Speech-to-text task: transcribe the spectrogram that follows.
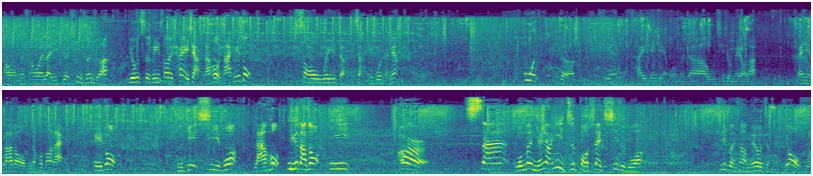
好，我们成为了一个幸存者。优次可以稍微开一下，然后拿黑洞，稍微的攒一波能量。我的天，差一点点，我们的武器就没有了。赶紧拉到我们的后方来，黑洞，直接吸一波，然后一个大招，一、二。三，我们能量一直保持在七十多，基本上没有怎么掉过。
